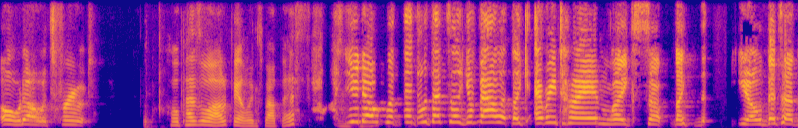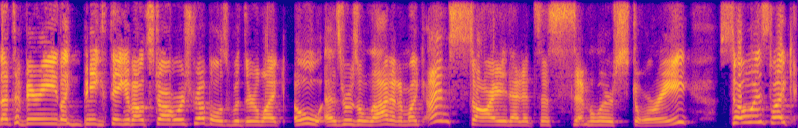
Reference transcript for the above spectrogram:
Oh no, it's fruit. Hope has a lot of feelings about this. You know, but that, that's like a valid. Like every time, like so, like you know that's a that's a very like big thing about Star Wars Rebels where they're like, oh, Ezra's Aladdin. I'm like, I'm sorry that it's a similar story. So is like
